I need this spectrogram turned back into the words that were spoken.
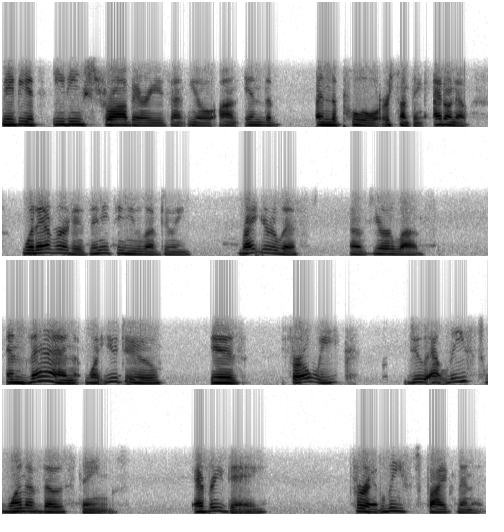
Maybe it's eating strawberries, at, you know, on in the in the pool or something. I don't know. Whatever it is, anything you love doing, write your list of your loves. And then what you do is for a week, do at least one of those things every day for at least five minutes.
